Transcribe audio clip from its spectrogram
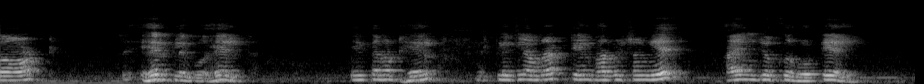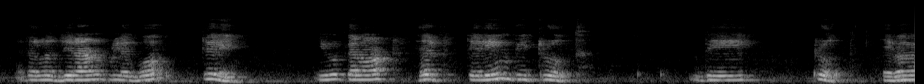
not help লিখব help you cannot help help লিখলে আমরা টেল ভার্বের সঙ্গে আইন যোগ করব টেল এটা হলো জিরান্ট লিখব telling you cannot help telling the truth the truth এইভাবে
